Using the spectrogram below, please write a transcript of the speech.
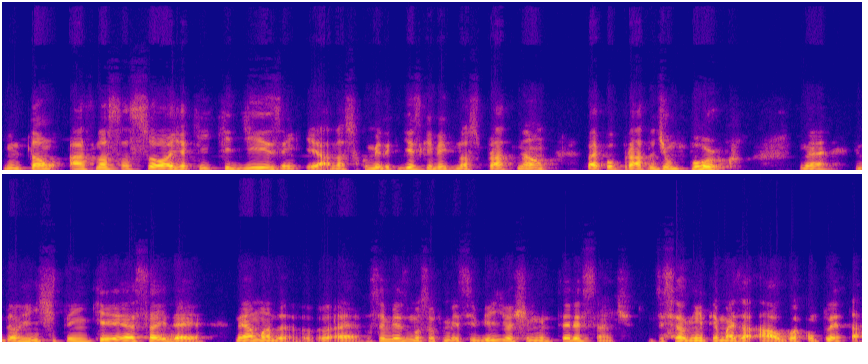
Então a nossa soja aqui que dizem e a nossa comida que diz que vem para o nosso prato não vai para o prato de um porco, né? Então a gente tem que essa ideia, né, Amanda? É, você mesmo mostrou para mim esse vídeo, eu achei muito interessante. Não sei se alguém tem mais algo a completar.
